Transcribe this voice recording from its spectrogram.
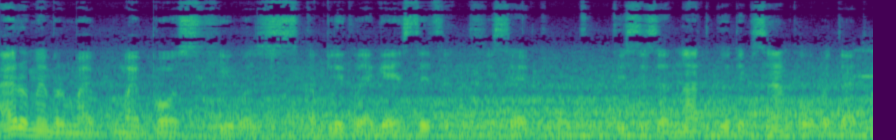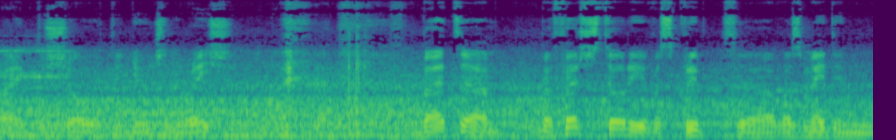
I remember my, my boss, he was completely against it and he said, this is a not good example, but I'm trying to show the new generation. but um, the first story of a script uh, was made in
